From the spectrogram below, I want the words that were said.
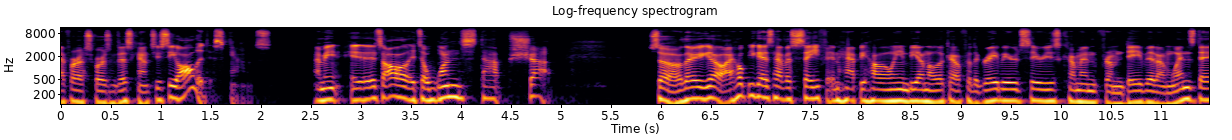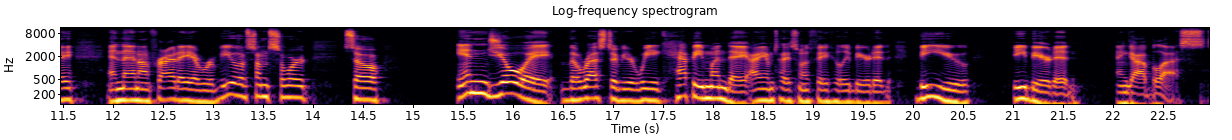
FRS scores and discounts. You see all the discounts. I mean, it's all it's a one-stop shop. So there you go. I hope you guys have a safe and happy Halloween. Be on the lookout for the Graybeard series coming from David on Wednesday, and then on Friday a review of some sort. So enjoy the rest of your week. Happy Monday. I am Tyson with Faithfully Bearded. Be you, be bearded, and God bless.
